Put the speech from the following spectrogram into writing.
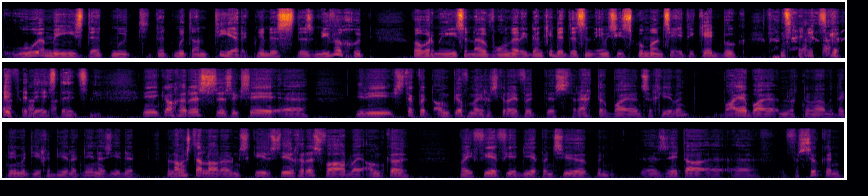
Hoe 'n mens dit moet dit moet hanteer. Ek meen dis dis nuwe goed waaroor mense nou wonder. Ek dink dit is in MC Skooman se etiketboek van sy geskryf het destyds nie. Nee, ek kan gerus soos ek sê uh hierdie stuk wat Anke vir my geskryf het, is regtig baie insiggewend. Baie baie inligting wat ek nie met u gedeel het nie en as u dit belangstel daarin skuur stuur gerus vir haar by Anke by vvd.co.za uh, uh versoek en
